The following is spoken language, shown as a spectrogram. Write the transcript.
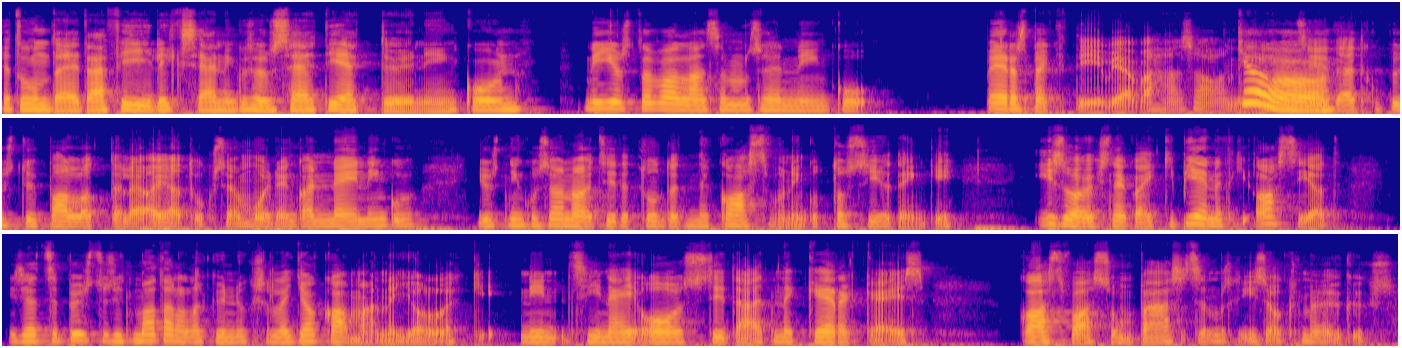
ja tunteita ja fiiliksiä niin semmoiseen tiettyyn niin kuin... Niin just tavallaan semmoisen niin kuin perspektiiviä vähän saa niin Joo. siitä, että kun pystyy pallottelemaan ajatuksia muiden kanssa, ne ei niin kuin, just niin kuin sanoit, siitä tuntuu, että ne kasvo niin kuin tosi jotenkin isoiksi ne kaikki pienetkin asiat, niin se, että sä pystyisit matalalla kynnyksellä jakamaan ne jollekin, niin siinä ei ole sitä, että ne kerkeis kasvaa sun päässä semmoiseksi isoksi möykyksi.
